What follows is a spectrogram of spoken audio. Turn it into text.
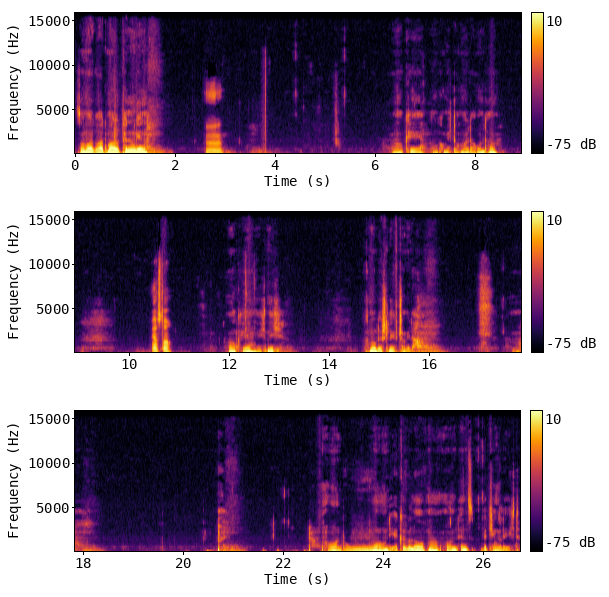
Sollen wir gerade mal pennen gehen? Mhm. Okay, dann komme ich doch mal da runter. Erster. Okay, ich nicht. Genau, der schläft schon wieder. Und uh, um die Ecke gelaufen und ins Bettchen gelegt.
